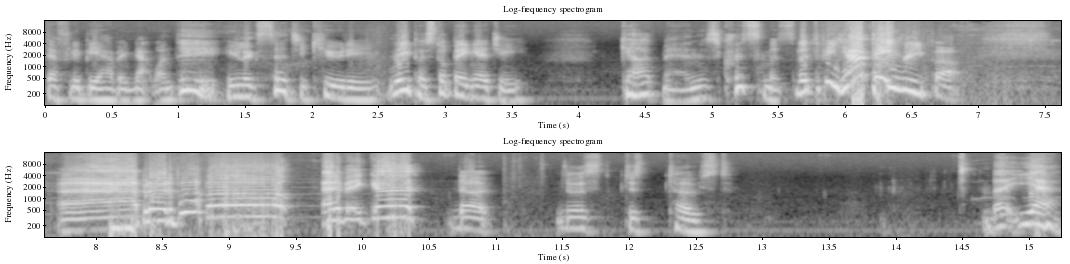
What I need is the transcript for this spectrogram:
Definitely be having that one. he looks such a cutie. Reaper, stop being edgy. God, man, it's Christmas. Let's be happy, Reaper. Ah, uh, blue and purple. Anything good? No. Just, just toast. But yeah.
